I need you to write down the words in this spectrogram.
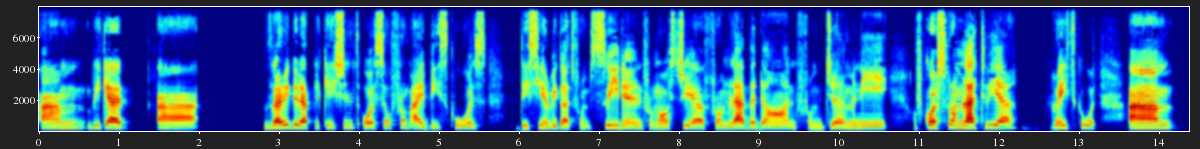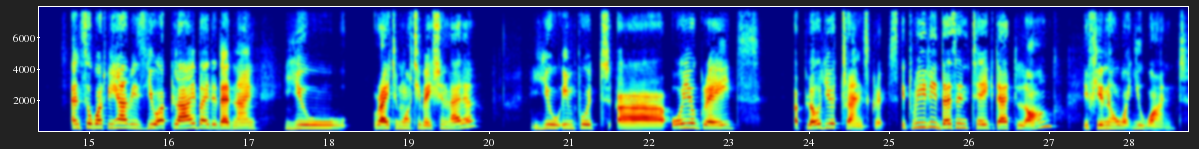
Um, we get uh, very good applications also from IB schools. This year we got from Sweden, from Austria, from Lebanon, from Germany, of course from Latvia, great school. Um, and so what we have is you apply by the deadline, you write a motivation letter, you input uh, all your grades, upload your transcripts. It really doesn't take that long if you know what you want.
